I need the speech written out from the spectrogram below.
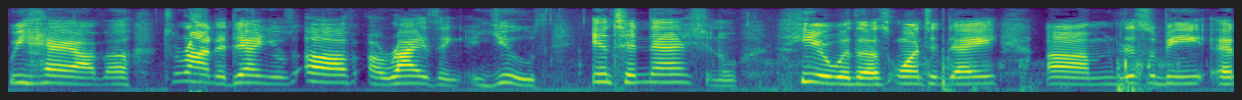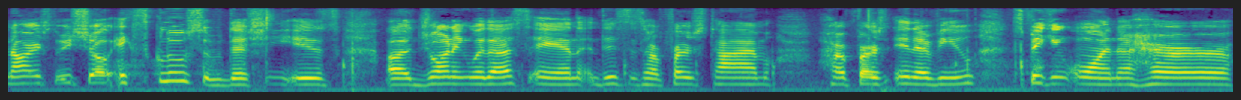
We have uh, Toronda Daniels of Arising Youth International here with us on today. Um, this will be an RH3 show exclusive that she is uh, joining with us, and this is her first time, her first interview, speaking on her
